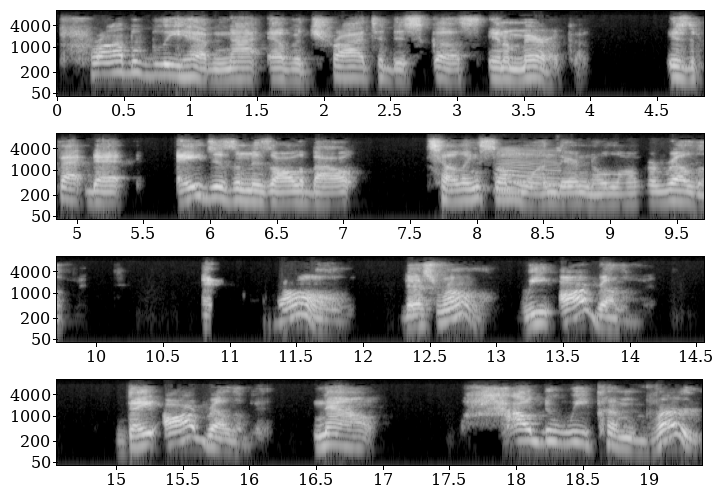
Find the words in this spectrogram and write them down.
probably have not ever tried to discuss in America is the fact that ageism is all about telling someone mm. they're no longer relevant. And wrong. That's wrong. We are relevant. They are relevant. Now, how do we convert?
